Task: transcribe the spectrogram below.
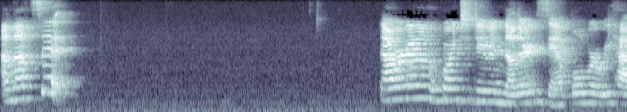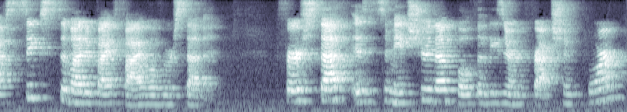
And that's it. Now we're going to do another example where we have 6 divided by 5 over 7. First step is to make sure that both of these are in fraction form.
